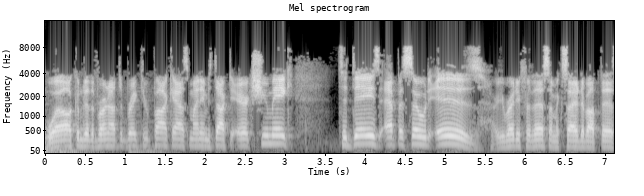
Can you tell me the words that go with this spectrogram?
Welcome to the Burnout to Breakthrough podcast. My name is Dr. Eric Shoemake. Today's episode is, are you ready for this? I'm excited about this.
